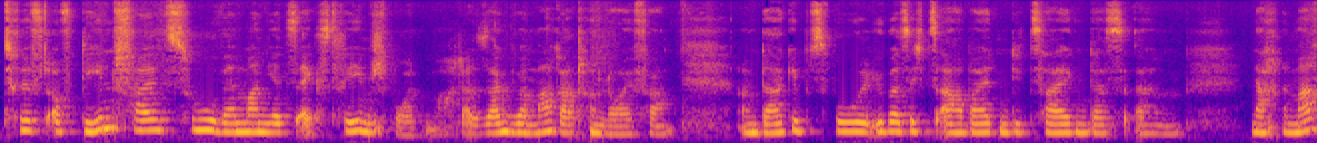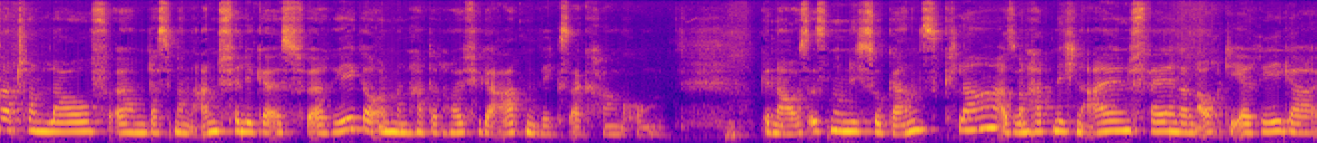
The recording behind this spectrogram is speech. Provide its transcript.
trifft auf den Fall zu, wenn man jetzt Extremsport macht. Also sagen wir Marathonläufer. Und da gibt es wohl Übersichtsarbeiten, die zeigen, dass ähm, nach einem Marathonlauf, ähm, dass man anfälliger ist für Erreger und man hat dann häufige Atemwegserkrankungen. Genau, es ist nur nicht so ganz klar. Also man hat nicht in allen Fällen dann auch die Erreger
